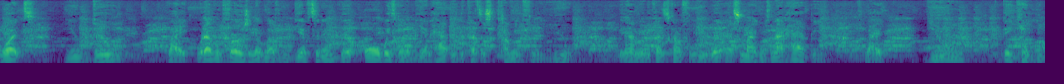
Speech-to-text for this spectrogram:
what you do, like whatever version of love you give to them, they're always going to be unhappy because it's coming from you. You know what I mean? Because it's coming from you. Whereas somebody who's not happy, like you, they can you,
